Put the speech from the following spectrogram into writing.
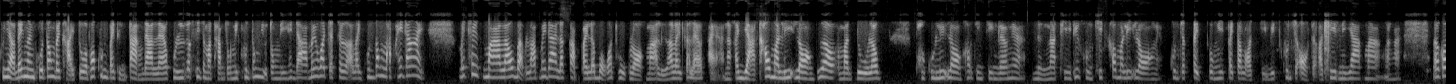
คุณอยากได้เงินคุณต้องไปขายตัวเพราะคุณไปถึงต่างดานแล้ว คุณเลือกที่จะมาทำตรงนี้คุณต้องอยู่ตรงนี้ให้ได้ ไม่ว่าจะเจออะไรคุณต้องรับให้ได้ ไม่ใช่มาแล้วแบบรับไม่ได้แล้วกลับไปแล้วบอกว่าถูกหลอกมาหรืออะไรก็แล้วแต่นะคะ อยากเข้ามาลิลองเพื่อมาดูแล้วพอคุณลิลองเข้าจริง ๆ แล้วเนี่ยหนึ่งนาทีที่คุณคิดเข้ามาลิลองเนี่ย คุณจะติดตรงนี้ไปตลอดชีวิต คุณจะออกจากอาชีพนี้ยากมากนะคะ แล้วก็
